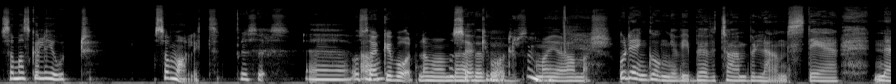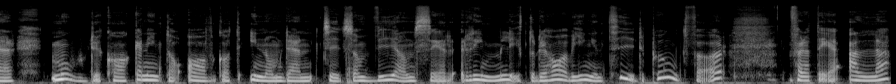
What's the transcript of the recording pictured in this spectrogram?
som man skulle gjort som vanligt. Precis. Uh, och söker ja. vård när man behöver vård, vård som mm. man gör annars. Och den gången vi behöver ta ambulans, det är när moderkakan inte har avgått inom den tid som vi anser rimligt. Och det har vi ingen tidpunkt för. För att det är alla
